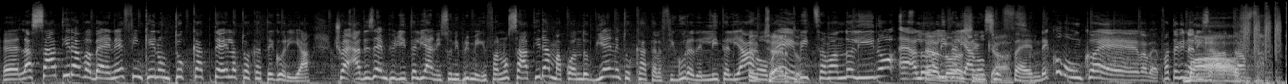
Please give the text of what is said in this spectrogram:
eh, la satira va bene finché non tocca a te la tua categoria. Cioè, ad esempio, gli italiani sono i primi che fanno satira, ma quando viene toccata la figura dell'italiano, Eh, certo. beh, pizza mandolino, eh, allora, allora l'italiano si si, offende. Comunque, eh, vabbè, fatevi una Basta. risata.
